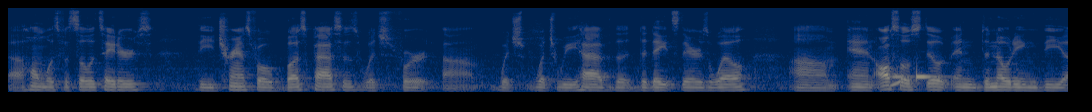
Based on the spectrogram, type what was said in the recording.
uh, homeless facilitators, the transfer bus passes, which for um, which which we have the, the dates there as well, and also still in denoting the uh,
